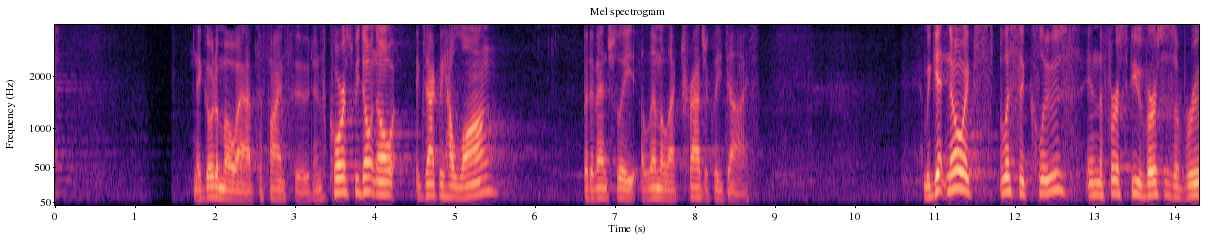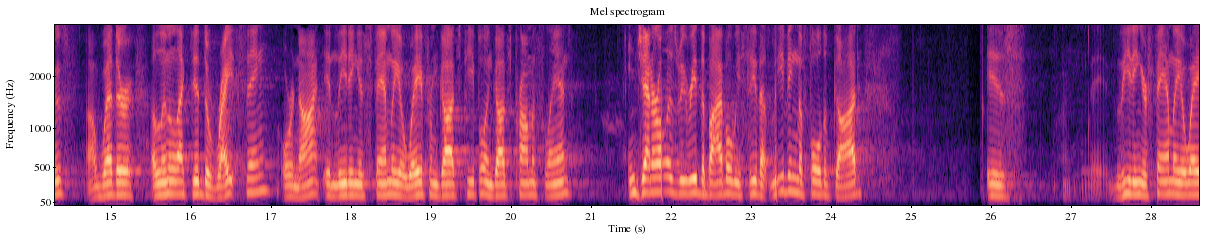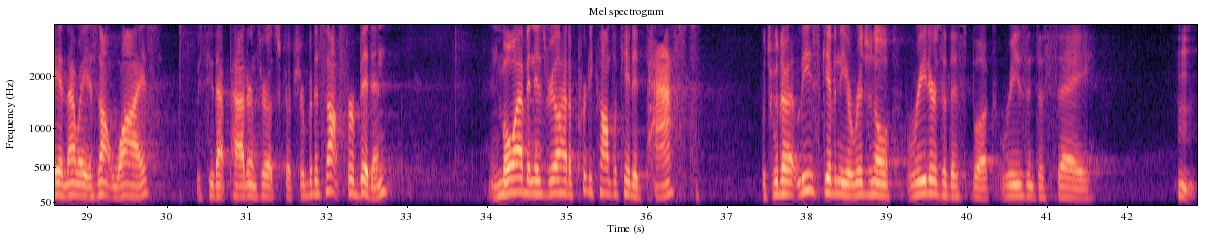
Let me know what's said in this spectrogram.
And they go to Moab to find food. And of course, we don't know exactly how long, but eventually Elimelech tragically dies. We get no explicit clues in the first few verses of Ruth uh, whether Elimelech did the right thing or not in leading his family away from God's people and God's promised land. In general, as we read the Bible, we see that leaving the fold of God is leading your family away in that way is not wise. We see that pattern throughout Scripture, but it's not forbidden. And Moab and Israel had a pretty complicated past, which would have at least given the original readers of this book reason to say, hmm,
